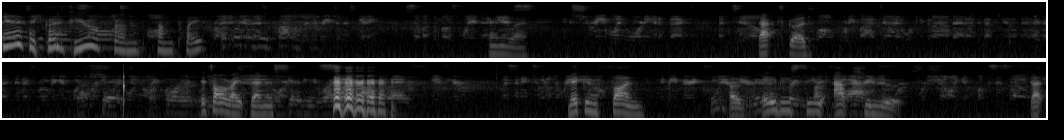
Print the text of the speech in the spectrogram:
here's a good view from some place. Anyway, that's good. That shit before it It's alright, Dennis. is gonna be right on top of us. Making fun of like you're moving pretty ABC fucking Action. News. That's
